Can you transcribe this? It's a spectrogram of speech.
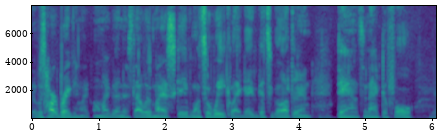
it was heartbreaking. Like oh my goodness that was my escape once a week. Like i get to go out there and dance and act a fool. Yeah.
